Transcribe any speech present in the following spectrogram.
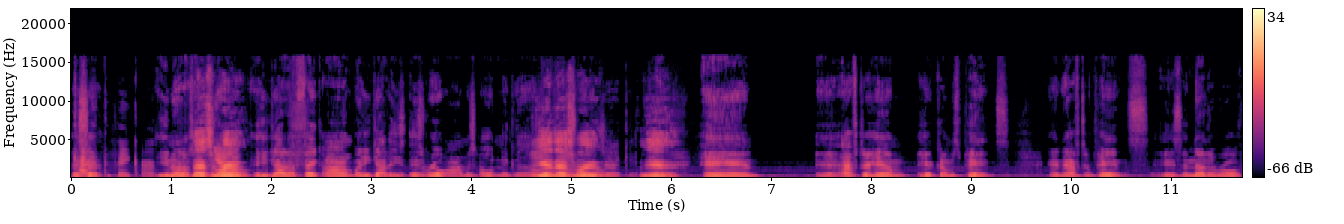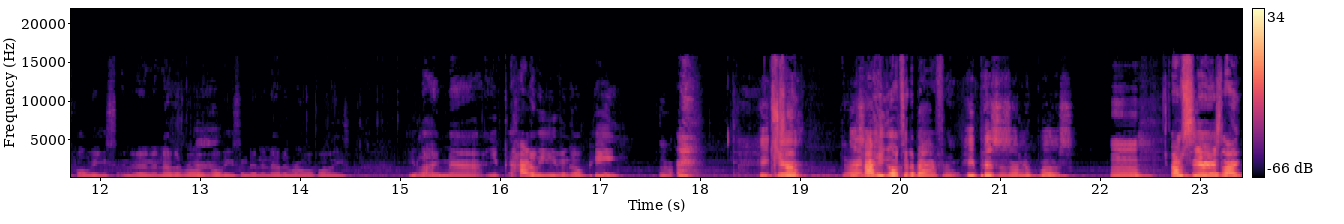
It's a, the fake arm. you know what I'm That's saying? real. He got a fake arm, but he got his, his real arm is holding a gun. yeah, that's It's not real. jacket. Yeah, And after him, here comes Pence. And after Pence is another row of police, and then another row of police, and then another row of police. You like, man, you, how do he even go pee? he can't. Right. How he go to the bathroom? He pisses on the bus. Mm. I'm serious. Like,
